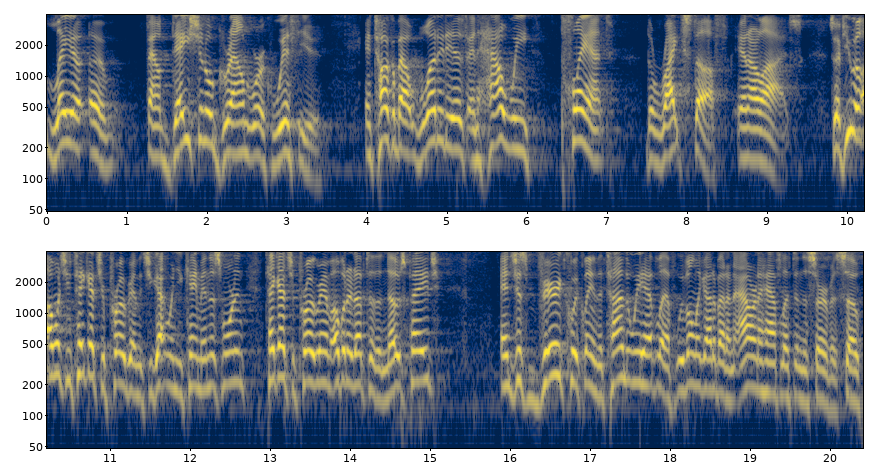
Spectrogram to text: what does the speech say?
lay a, a foundational groundwork with you and talk about what it is and how we plant the right stuff in our lives. So, if you will, I want you to take out your program that you got when you came in this morning, take out your program, open it up to the notes page, and just very quickly, in the time that we have left, we've only got about an hour and a half left in the service. So,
